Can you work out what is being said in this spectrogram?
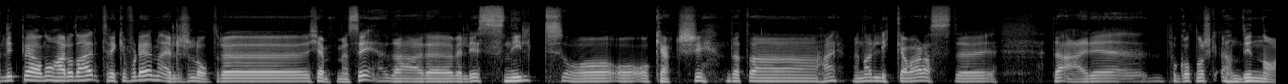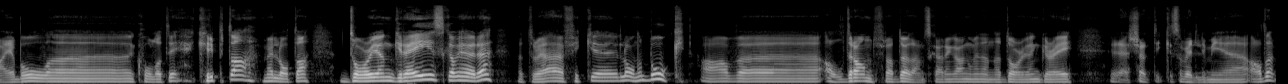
litt piano her og der, trekker for det, men ellers låter det kjempemessig. Det er eh, veldig snilt og, og, og catchy, dette her. Men allikevel, ass. Det, det er eh, på godt norsk undeniable eh, quality. Krypta med låta Dorian Gray skal vi høre. Jeg tror jeg fikk eh, låne bok av Aldran fra Dødheimskar en gang med denne Dorian Gray. Jeg skjønte ikke så veldig mye av det,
